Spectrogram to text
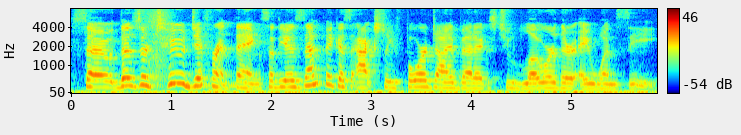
So those are two different things. So the Ozempic is actually for diabetics to lower their A1C.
